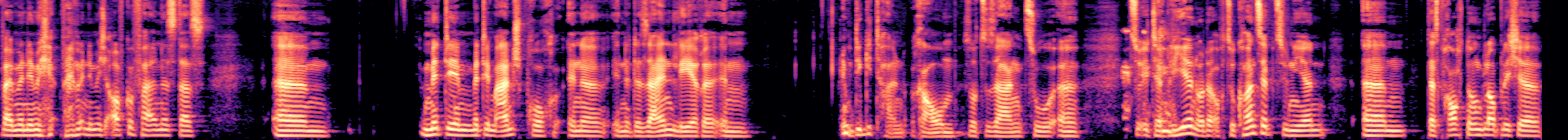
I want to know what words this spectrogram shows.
weil, mir, nämlich, weil mir nämlich aufgefallen ist, dass ähm, mit dem, mit dem Anspruch, in eine, in eine Designlehre im, im digitalen Raum sozusagen zu, äh, zu etablieren oder auch zu konzeptionieren, ähm, das braucht eine unglaubliche,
